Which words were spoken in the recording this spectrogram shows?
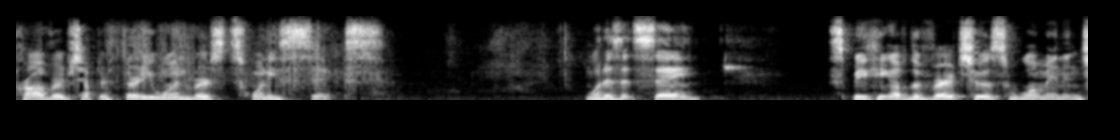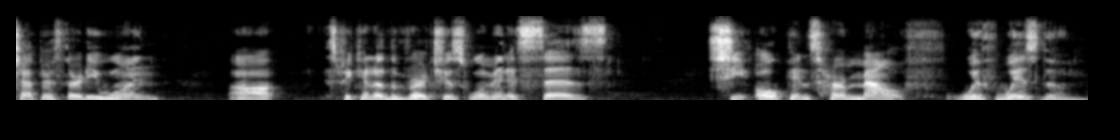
Proverbs chapter 31, verse 26. What does it say? Speaking of the virtuous woman in chapter 31, uh, speaking of the virtuous woman, it says, She opens her mouth with wisdom,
